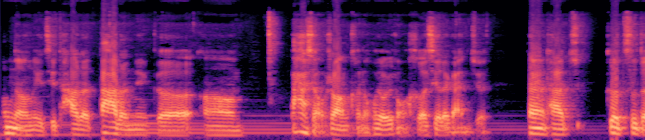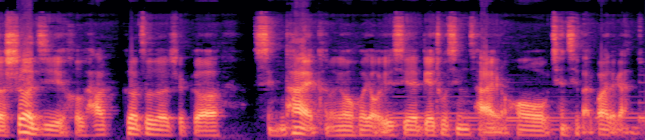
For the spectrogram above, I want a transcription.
功能以及它的大的那个嗯大小上，可能会有一种和谐的感觉。但是它各自的设计和它各自的这个形态，可能又会有一些别出心裁，然后千奇百怪的感觉。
